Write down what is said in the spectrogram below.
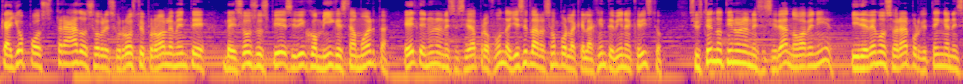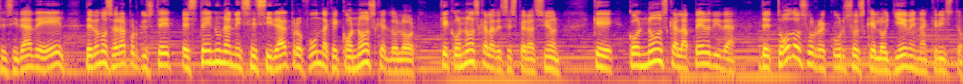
cayó postrado sobre su rostro y probablemente besó sus pies y dijo, mi hija está muerta. Él tenía una necesidad profunda y esa es la razón por la que la gente viene a Cristo. Si usted no tiene una necesidad, no va a venir. Y debemos orar porque tenga necesidad de Él. Debemos orar porque usted esté en una necesidad profunda, que conozca el dolor, que conozca la desesperación, que conozca la pérdida de todos sus recursos que lo lleven a Cristo.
